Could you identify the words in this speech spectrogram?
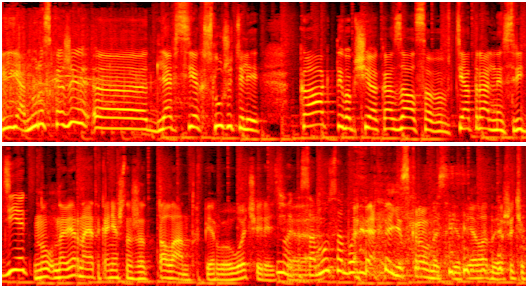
Илья, ну расскажи э, для всех слушателей, как ты вообще оказался в театральной среде? Ну, наверное, это, конечно же, талант в первую очередь. Ну, это Э, само собой. И скромность. Нет, я ладно, я шучу.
